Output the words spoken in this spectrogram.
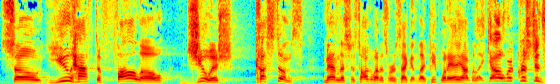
So you have to follow Jewish customs. Man, let's just talk about this for a second. Like people in Antioch were like, yo, we're Christians.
